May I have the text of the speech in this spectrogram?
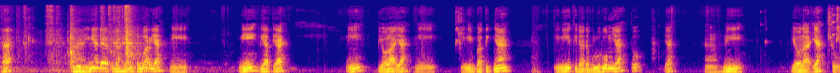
Ya nah ini ada udah yang keluar ya. Nih. Nih lihat ya. Nih biola ya. Nih ini batiknya. Ini tidak ada bulu rum ya tuh ya. Nah nih biola ya tuh.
